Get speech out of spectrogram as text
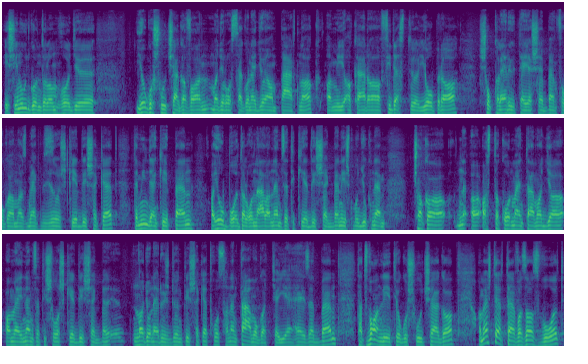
és én úgy gondolom, hogy jogosultsága van Magyarországon egy olyan pártnak, ami akár a Fidesztől jobbra sokkal erőteljesebben fogalmaz meg bizonyos kérdéseket, de mindenképpen a jobb oldalon áll a nemzeti kérdésekben, és mondjuk nem csak a, a, azt a kormány támadja, amely nemzeti sorskérdésekben nagyon erős döntéseket hoz, hanem támogatja ilyen helyzetben. Tehát van létjogosultsága. A mesterterv az az volt,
